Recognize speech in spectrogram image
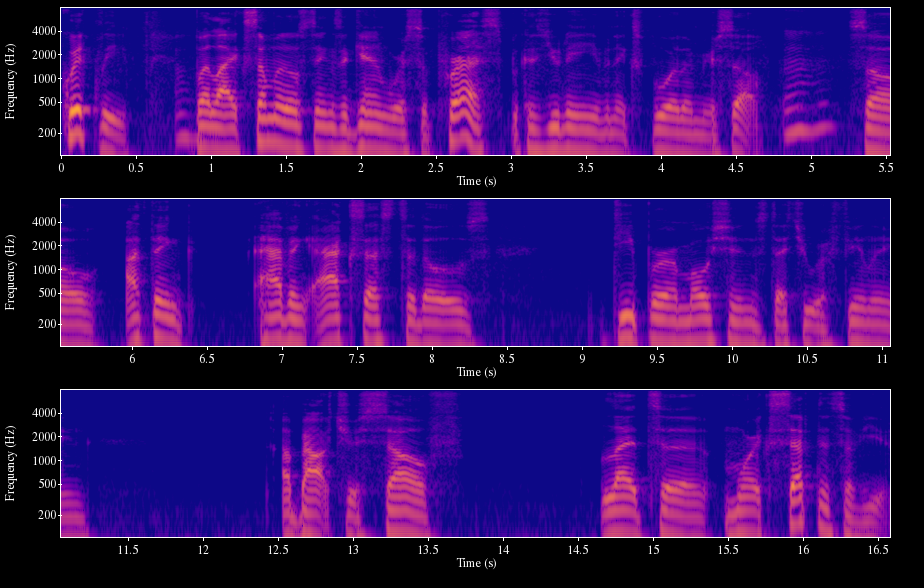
quickly, mm-hmm. but like some of those things again were suppressed because you didn't even explore them yourself. Mm-hmm. So I think having access to those deeper emotions that you were feeling about yourself led to more acceptance of you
